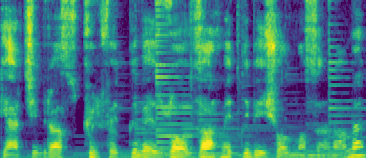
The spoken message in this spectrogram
Gerçi biraz külfetli ve zor, zahmetli bir iş olmasına rağmen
